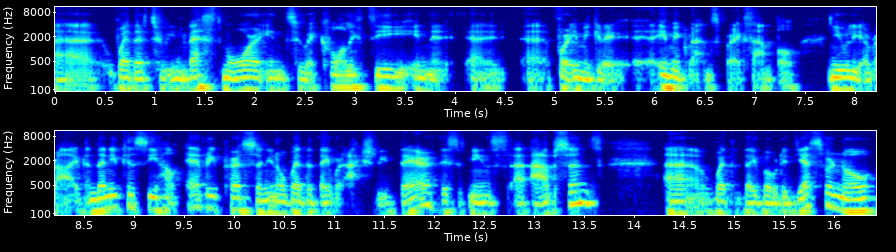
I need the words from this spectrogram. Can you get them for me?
uh, whether to invest more into equality in uh, uh, for immigra immigrants, for example, newly arrived. And then you can see how every person, you know, whether they were actually there, this means uh, absent, uh, whether they voted yes or no,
